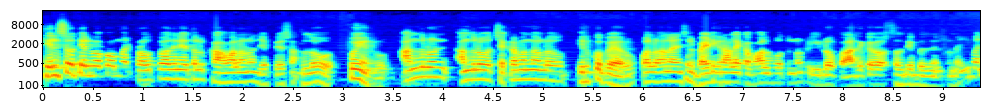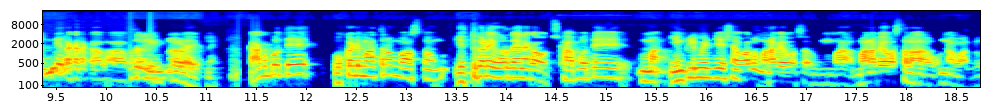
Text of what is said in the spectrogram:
తెలుసో తెలియకో మరి ప్రభుత్వాధినేతలు కావాలనో చెప్పేసి అందులో పోయినరు అందులో అందులో చక్రబంధంలో ఇరుక్కుపోయారు. వాళ్ళు అలా నుంచి బయటికి రాలేక వాళ్ళు పోతున్నారు. ఈ లోపు ఆర్థిక వ్యవస్థలు దెబ్బతింటున్నాయి ఇవన్నీ రకరకాల ఇంప్లోడ్ అయిపోయినాయి. కాకపోతే ఒకటి మాత్రం వాస్తవం. ఎత్తుగడ ఎవరిదైనా కావచ్చు. కాకపోతే ఇంప్లిమెంట్ చేసే వాళ్ళు మన వ్యవస్థ మన వ్యవస్థలో ఉన్న వాళ్ళు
